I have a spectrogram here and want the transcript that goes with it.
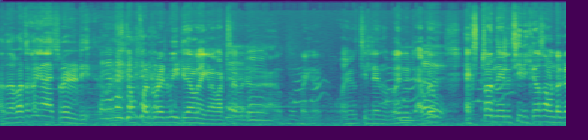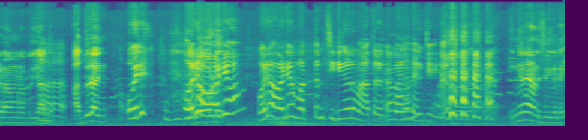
അത് അതൊക്കെ കംഫർട്ടബിൾ ആയിട്ട് വീട്ടിൽ നമ്മൾ വയ്ക്കണം വാട്സാപ്പിൽ ഭയങ്കര ഭയങ്കര ചില്ലായിരുന്നു. അപ്പൊ അപ്പം എക്സ്ട്രാ എന്തെങ്കിലും ചിരിക്കുന്ന സൗണ്ട് ഒക്കെ ഇടാൻ അതൊരു ഒരു ഒരു ഓഡിയോ ഒരു ഓഡിയോ മൊത്തം ചിരികൾ മാത്രമായിരുന്നു. പലതരം ചിരികൾ. ഇങ്ങനെയാണ് ചിരിക്കണ്ടേ.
